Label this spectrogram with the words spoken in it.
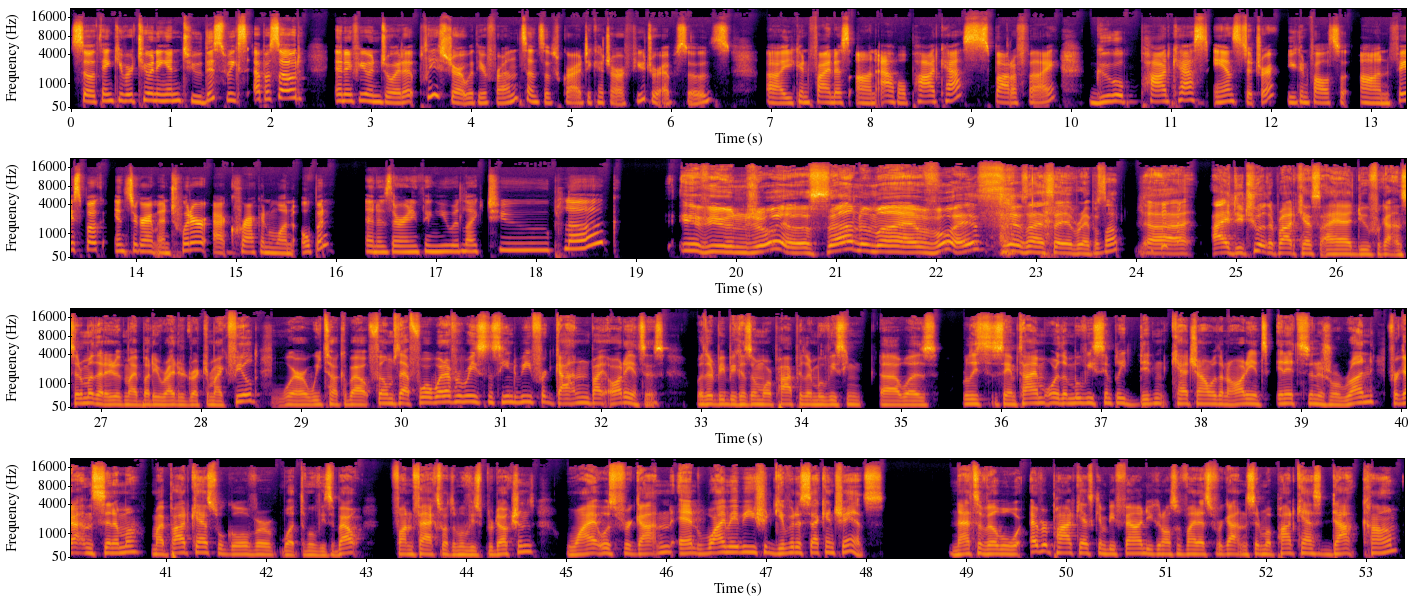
So, thank you for tuning in to this week's episode. And if you enjoyed it, please share it with your friends and subscribe to catch our future episodes. Uh, you can find us on Apple Podcasts, Spotify, Google Podcasts, and Stitcher. You can follow us on Facebook, Instagram, and Twitter at Kraken1Open. And is there anything you would like to plug? If you enjoy the sound of my voice, as I say every episode, uh, I do two other podcasts. I had do Forgotten Cinema that I do with my buddy writer director Mike Field, where we talk about films that, for whatever reason, seem to be forgotten by audiences, whether it be because a more popular movie seem, uh, was released at the same time, or the movie simply didn't catch on with an audience in its initial run. Forgotten Cinema, my podcast will go over what the movie's about, fun facts about the movie's productions, why it was forgotten, and why maybe you should give it a second chance. And that's available wherever podcasts can be found. You can also find us at forgottencinemapodcast.com.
